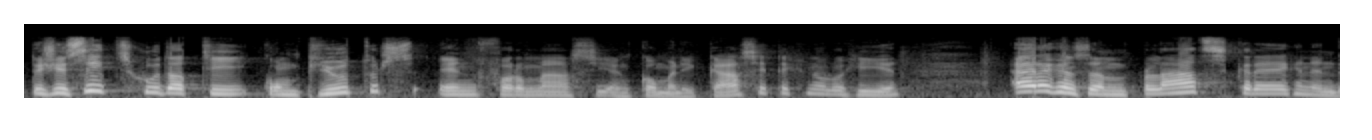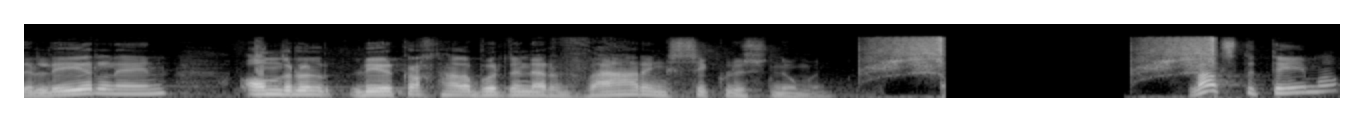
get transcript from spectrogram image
Dus je ziet hoe dat die computers, informatie- en communicatietechnologieën ergens een plaats krijgen in de leerlijn. Andere leerkrachten gaan dat voor een ervaringscyclus noemen. Laatste thema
